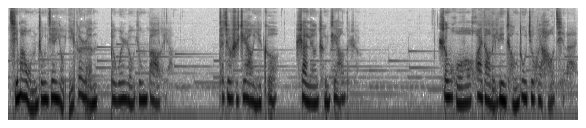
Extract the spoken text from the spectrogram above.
起码我们中间有一个人被温柔拥抱了呀。他就是这样一个善良成这样的人。生活坏到了一定程度就会好起来，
